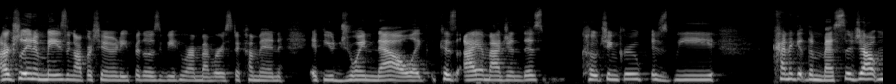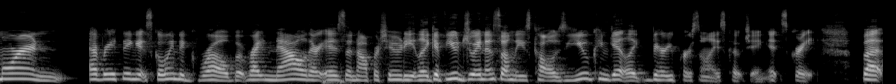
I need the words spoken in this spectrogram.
Actually, an amazing opportunity for those of you who are members to come in if you join now, like, because I imagine this coaching group is we kind of get the message out more and everything it's going to grow but right now there is an opportunity like if you join us on these calls you can get like very personalized coaching it's great. But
